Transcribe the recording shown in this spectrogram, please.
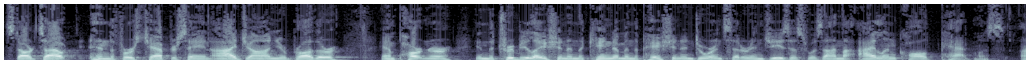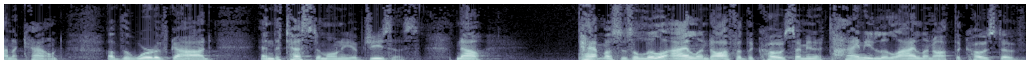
starts out in the first chapter saying, I, John, your brother and partner in the tribulation and the kingdom and the patient endurance that are in Jesus was on the island called Patmos on account of the word of God and the testimony of Jesus. Now, Patmos is a little island off of the coast, I mean a tiny little island off the coast of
